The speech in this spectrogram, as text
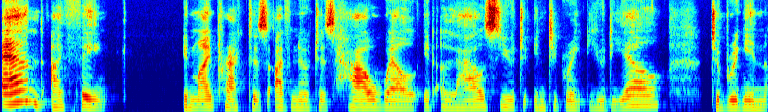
And I think in my practice, I've noticed how well it allows you to integrate UDL, to bring in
